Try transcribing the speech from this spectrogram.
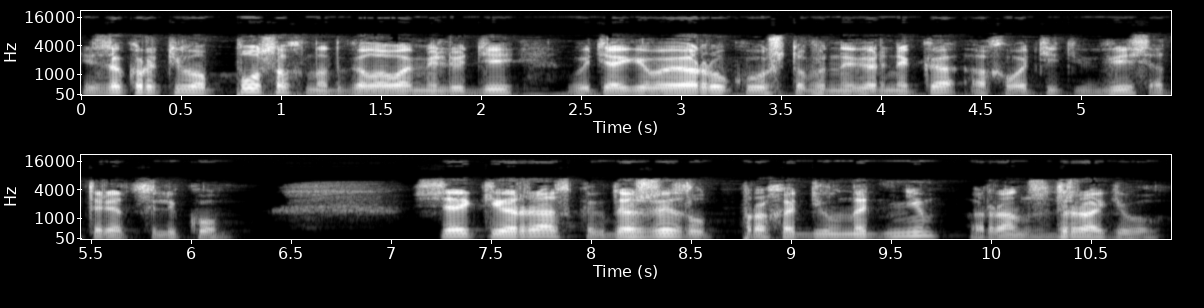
и закрутила посох над головами людей, вытягивая руку, чтобы наверняка охватить весь отряд целиком. Всякий раз, когда жезл проходил над ним, ран вздрагивал.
